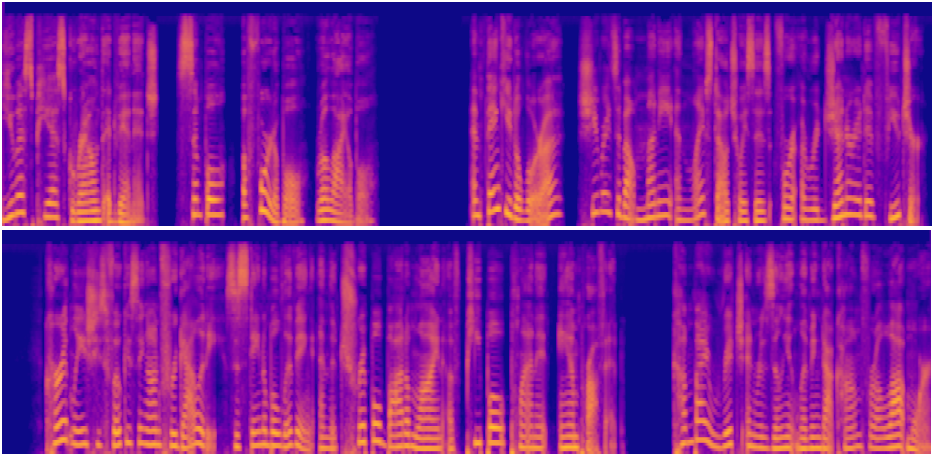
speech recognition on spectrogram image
USPS Ground Advantage. Simple, affordable, reliable. And thank you to Laura. She writes about money and lifestyle choices for a regenerative future. Currently, she's focusing on frugality, sustainable living, and the triple bottom line of people, planet, and profit. Come by richandresilientliving.com for a lot more,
